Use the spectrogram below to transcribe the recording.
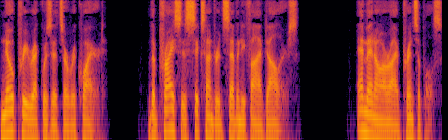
No prerequisites are required. The price is $675. MNRI Principles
